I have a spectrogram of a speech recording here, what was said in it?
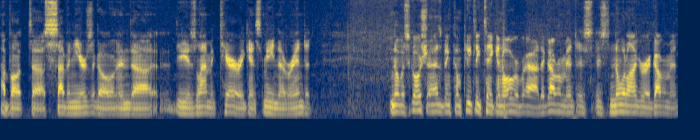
about uh, seven years ago and uh, the Islamic terror against me never ended. Nova Scotia has been completely taken over. Uh, the government is, is no longer a government.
